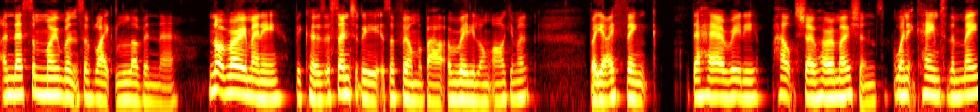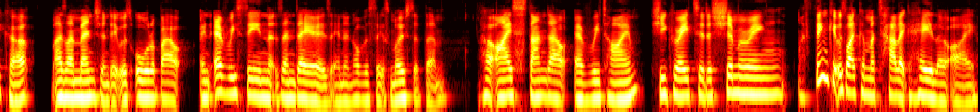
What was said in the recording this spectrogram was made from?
and there's some moments of like love in there. Not very many, because essentially it's a film about a really long argument. But yeah, I think the hair really helped show her emotions. When it came to the makeup, as I mentioned, it was all about in every scene that Zendaya is in, and obviously it's most of them, her eyes stand out every time. She created a shimmering, I think it was like a metallic halo eye.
